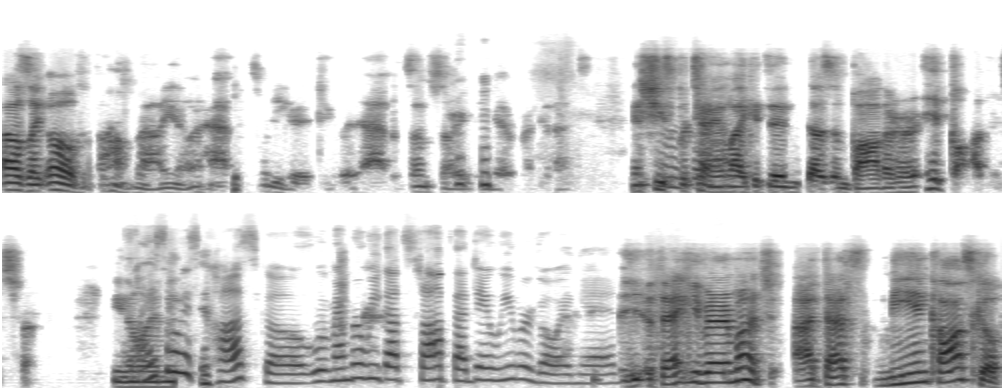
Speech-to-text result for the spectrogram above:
I was like, oh, oh, well, you know, it happens. What are you gonna do? It happens. I'm sorry you didn't get recognized. And she's Oh, pretending like it didn't, doesn't bother her. It bothers her. You know Why what I mean? always Costco? Remember we got stopped that day we were going in. Thank you very much. Uh, that's me and Costco.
